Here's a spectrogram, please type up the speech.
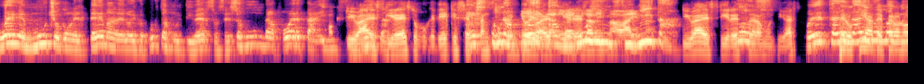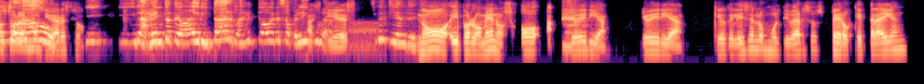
jueguen mucho con el tema de los hijueputas multiversos. Eso es una puerta infinita. Yo iba a decir eso porque tiene que ser es tan una. Yo iba a puerta decir es eso. infinita. Yo iba a decir eso de la Dios. multiverso. Puede estar Pero en fíjate, pero no solo el multiverso. Y, y la gente te va a gritar, la gente va a ver esa película. Así es. ¿Sí me entiendes? No, y por lo menos, o yo diría, yo diría que utilicen los multiversos, pero que traigan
